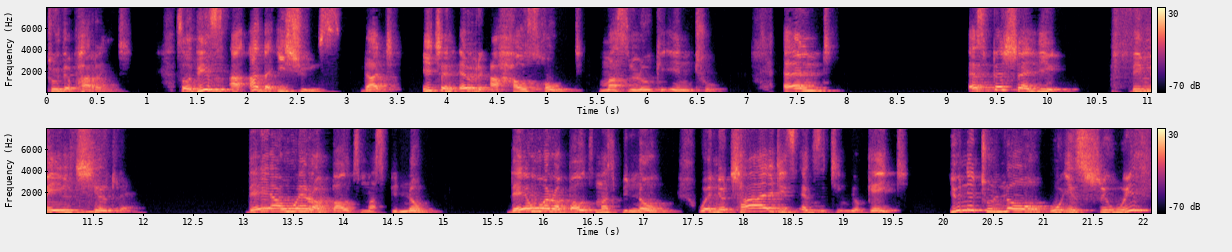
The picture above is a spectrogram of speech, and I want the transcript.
to the parent. So these are other issues that each and every household must look into. And especially female children, their whereabouts must be known. Their whereabouts must be known. When your child is exiting your gate, you need to know who is she with,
